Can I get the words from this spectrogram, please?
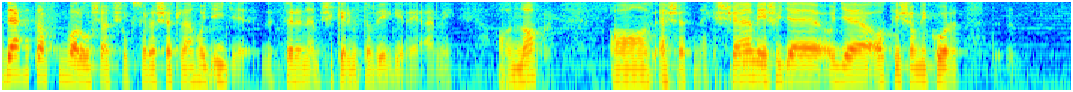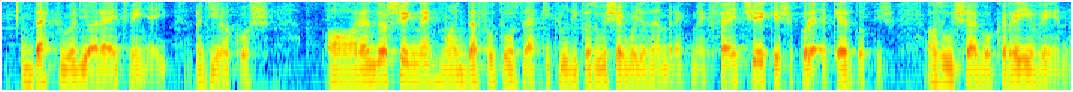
de hát a valóság sokszor esetlen, hogy így egyszerűen nem sikerült a végére járni annak, az esetnek sem, és ugye, ugye ott is, amikor beküldi a rejtvényeit a gyilkos a rendőrségnek, majd befotózzák, kiküldik az újságba, hogy az emberek megfejtsék, és akkor kezd ott is az újságok révén,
